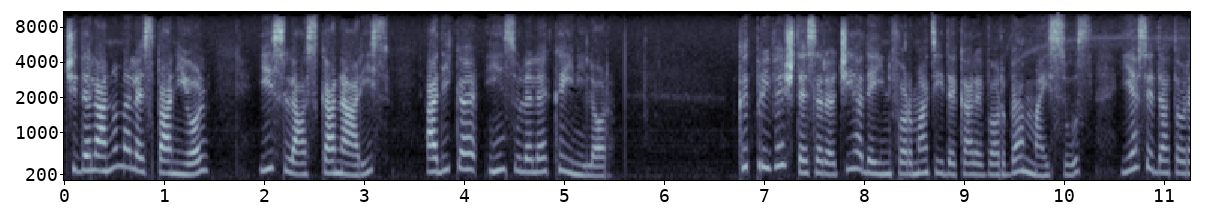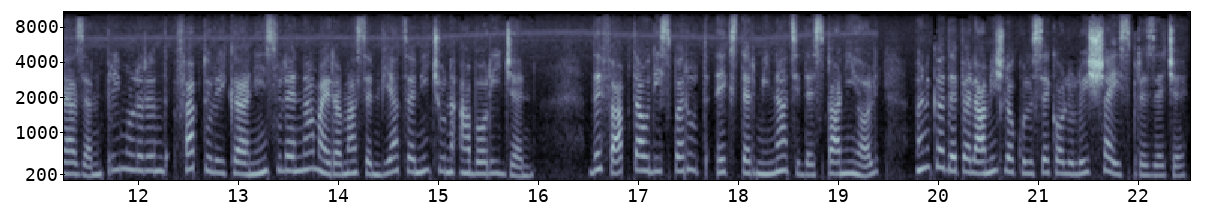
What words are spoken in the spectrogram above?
ci de la numele spaniol Islas Canaris, adică insulele câinilor. Cât privește sărăcia de informații de care vorbeam mai sus, ea se datorează în primul rând faptului că în insule n-a mai rămas în viață niciun aborigen. De fapt, au dispărut exterminați de spanioli încă de pe la mijlocul secolului XVI,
